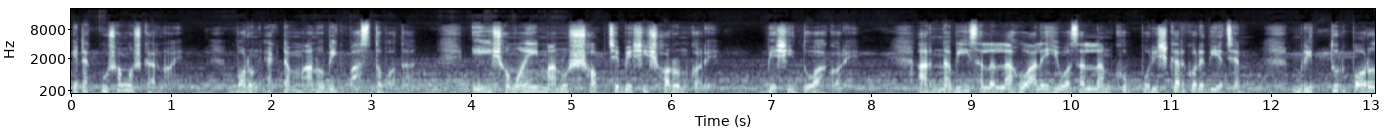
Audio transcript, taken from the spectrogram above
এটা কুসংস্কার নয়। বরং একটা মানবিক বাস্তবতা। এই সময়েই মানুষ সবচেয়ে বেশি স্মরণ করে, বেশি দোয়া করে। আর নবী সাল্লাল্লাহু আলহি ওয়াসাল্লাম খুব পরিষ্কার করে দিয়েছেন, মৃত্যুর পরও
